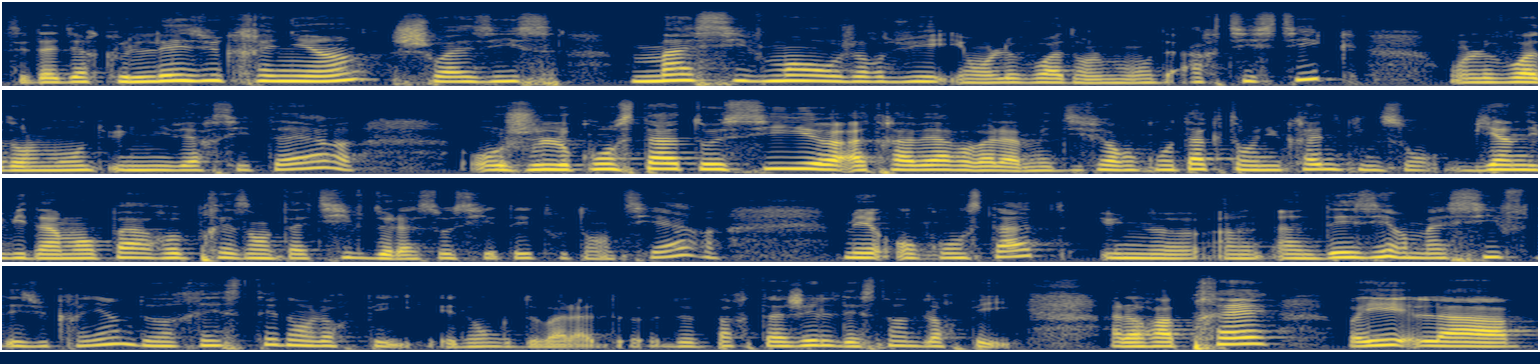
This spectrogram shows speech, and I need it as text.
C'est-à-dire que les Ukrainiens choisissent massivement aujourd'hui, et on le voit dans le monde artistique, on le voit dans le monde universitaire, je le constate aussi euh, à travers mes différents contacts en Ukraine qui ne sont bien évidemment pas représentatifs de la société tout entière, mais on constate un, désir massif des Ukrainiens de rester dans leur pays et donc de, partager le destin de leur pays. Alors après, vous voyez, la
